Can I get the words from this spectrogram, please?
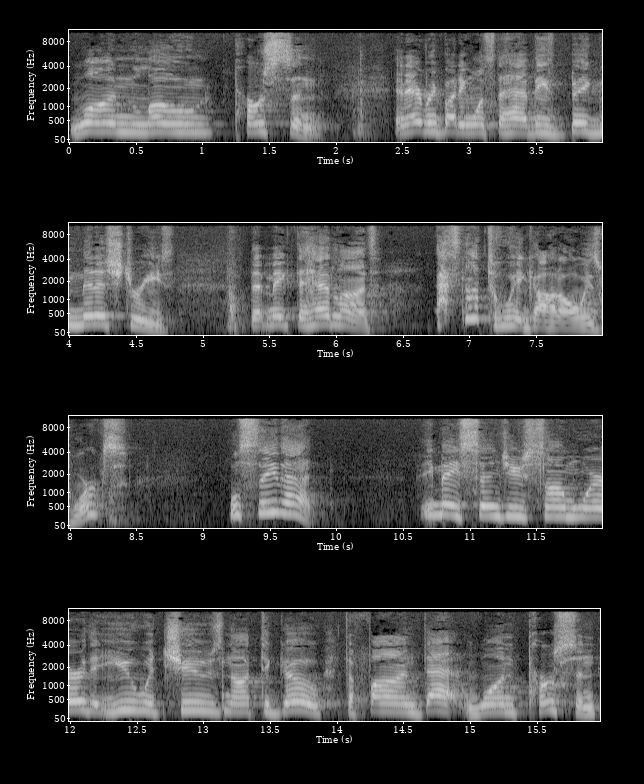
one lone person. And everybody wants to have these big ministries that make the headlines. That's not the way God always works. We'll see that. He may send you somewhere that you would choose not to go to find that one person,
